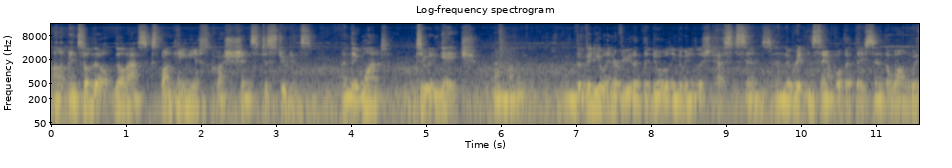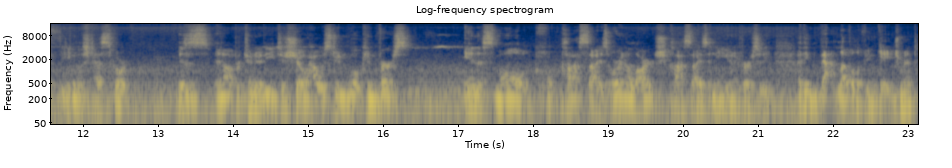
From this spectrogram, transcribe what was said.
Um, and so they'll they'll ask spontaneous questions to students and they want to engage the video interview that the Duolingo English test sends and the written sample that they send along with the English test score is an opportunity to show how a student will converse in a small class size or in a large class size in a university. I think that level of engagement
